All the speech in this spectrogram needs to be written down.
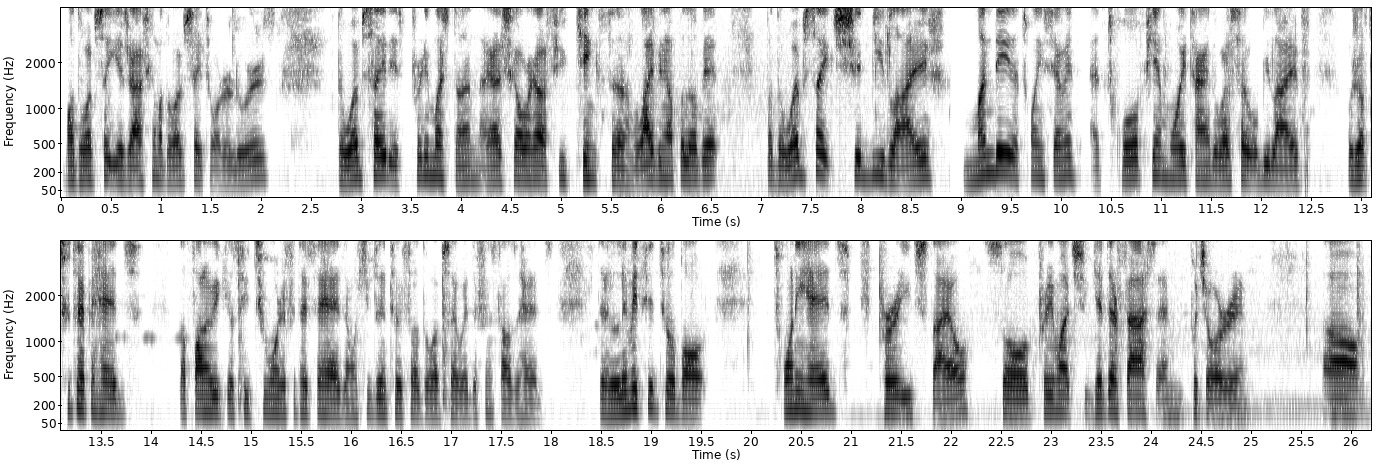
about the website. You guys are asking about the website to order lures. The website is pretty much done. I just gotta work out a few kinks to liven up a little bit. But the website should be live Monday the 27th at 12 p.m. Hawaii time. The website will be live. We'll drop two type of heads. The following week you'll see two more different types of heads, and we'll keep doing it until we fill up the website with different styles of heads. They're limited to about 20 heads per each style. So pretty much get there fast and put your order in. Um,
